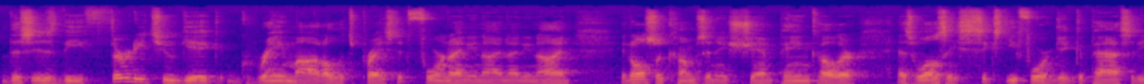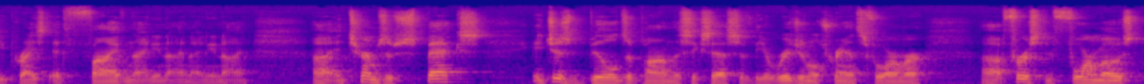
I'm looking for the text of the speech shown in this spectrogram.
This is the 32 gig gray model. It's priced at $499.99. It also comes in a champagne color as well as a 64 gig capacity priced at $599.99. Uh, in terms of specs, it just builds upon the success of the original Transformer. Uh, first and foremost,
